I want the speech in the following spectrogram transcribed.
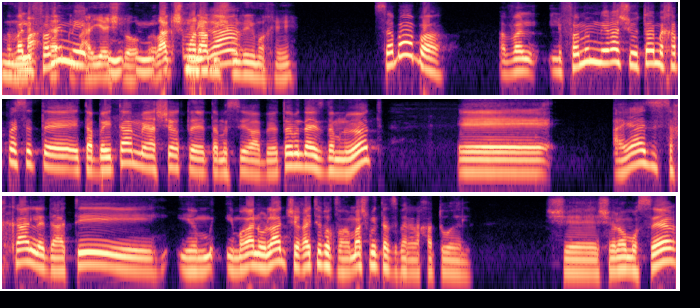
אבל מה- לפעמים מה נ- יש לו? רק שמונה נראה- בישולים, אחי. סבבה, אבל לפעמים נראה שהוא יותר מחפש את, אה, את הבעיטה מאשר את, את המסירה, ביותר מדי הזדמנויות. היה איזה שחקן, לדעתי, עם- עמרן נולד, שראיתי אותו כבר ממש מתעצבן על החתואל, ש, שלא מוסר.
